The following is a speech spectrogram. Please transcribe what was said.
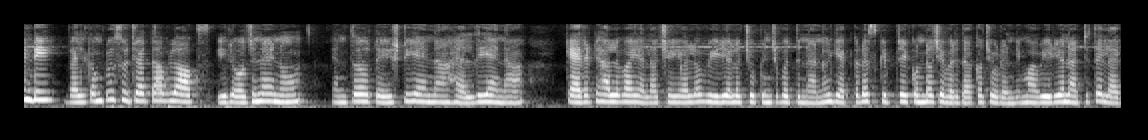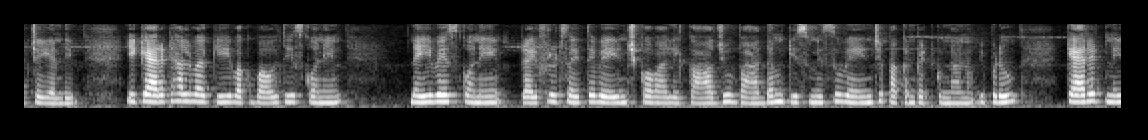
అండి. Welcome to Sujatha vlogs. ఈరోజు నేను ఎంతో టేస్టీ అయినా హెల్దీ అయినా క్యారెట్ హల్వా ఎలా చేయాలో వీడియోలో చూపించబోతున్నాను. ఎక్కడ స్కిప్ చేయకుండా చివరి దాకా చూడండి. మా వీడియో నచ్చితే లైక్ చేయండి. ఈ క్యారెట్ హల్వాకి ఒక బౌల్ తీసుకొని నెయ్యి వేసుకొని డ్రై ఫ్రూట్స్ అయితే వేయించుకోవాలి. కాజు బాదం కిస్మిస్ వేయించి పక్కన పెట్టుకున్నాను. ఇప్పుడు క్యారెట్ని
